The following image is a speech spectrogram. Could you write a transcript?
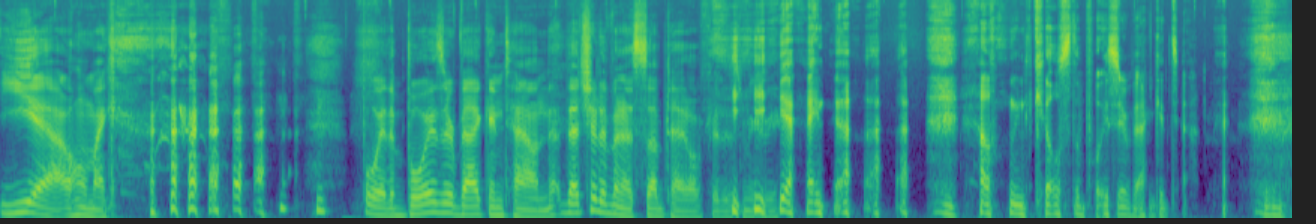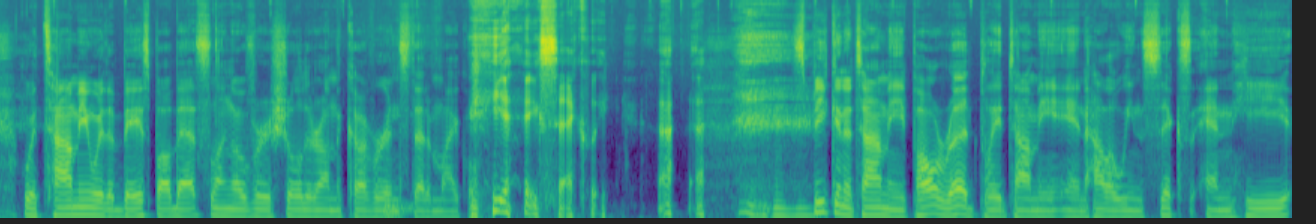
Yeah. Oh my. god. Boy, the boys are back in town. That, that should have been a subtitle for this movie. yeah, I know. Halloween kills the boys are back in town. With Tommy with a baseball bat slung over his shoulder on the cover mm. instead of Michael. yeah, exactly. Speaking of Tommy, Paul Rudd played Tommy in Halloween 6, and he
